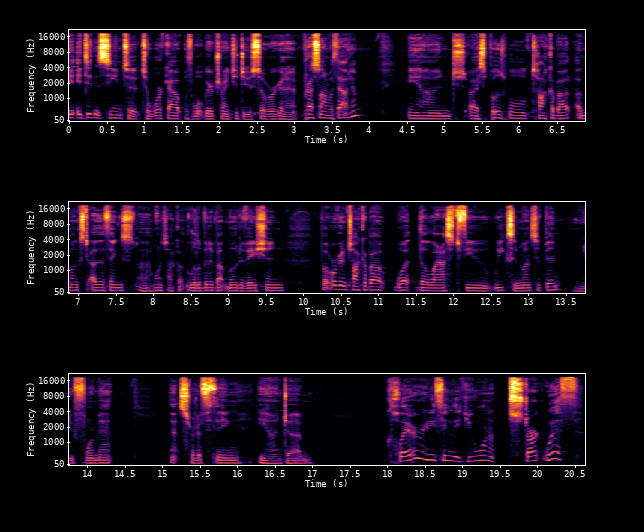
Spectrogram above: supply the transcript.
it, it, didn't seem to, to work out with what we were trying to do. So we're going to press on without him. And I suppose we'll talk about, amongst other things, uh, I want to talk a little bit about motivation, but we're going to talk about what the last few weeks and months have been, new format, that sort of thing. And um, Claire, anything that you want to start with?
